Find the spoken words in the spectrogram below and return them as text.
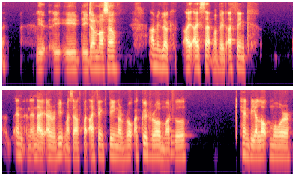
You, you, you done, Marcel? I mean, look, I, I said my bit. I think, and and I, I repeat myself, but I think being a ro- a good role model can be a lot more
